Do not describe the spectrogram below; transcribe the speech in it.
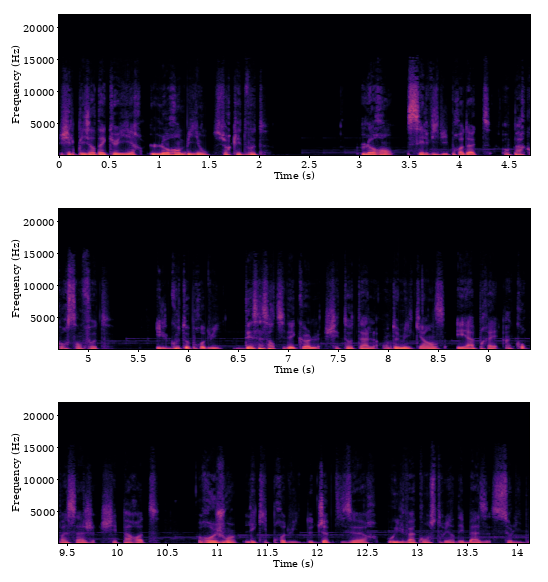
j'ai le plaisir d'accueillir Laurent Billon sur Clé de voûte. Laurent, c'est le VP Product au parcours sans faute. Il goûte au produit dès sa sortie d'école chez Total en 2015 et après un court passage chez Parrot, rejoint l'équipe produit de Job Teaser où il va construire des bases solides.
